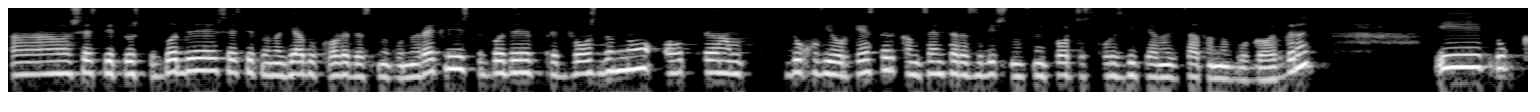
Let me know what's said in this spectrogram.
А, шествието ще бъде, шествието на дядо Коледа сме го нарекли, ще бъде предвождано от а, Духови оркестър към Центъра за личностно и творческо развитие на децата на Благоевград. И тук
